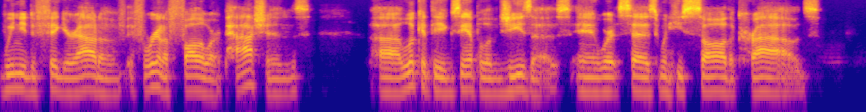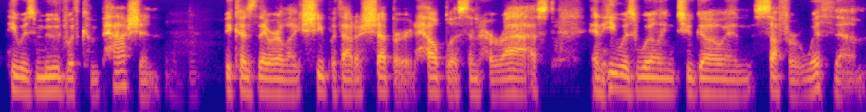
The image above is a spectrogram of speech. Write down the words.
we need to figure out of if we're going to follow our passions uh, look at the example of jesus and where it says when he saw the crowds he was moved with compassion mm-hmm. Because they were like sheep without a shepherd helpless and harassed and he was willing to go and suffer with them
